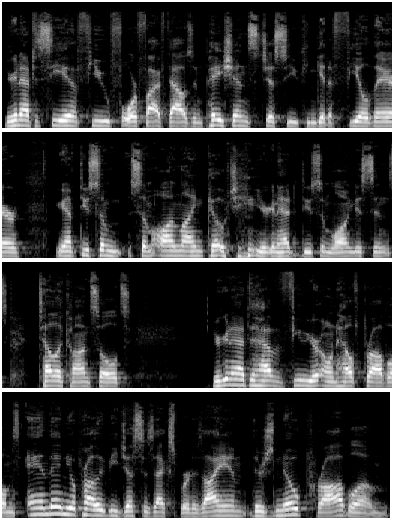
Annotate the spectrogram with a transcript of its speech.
You're going to have to see a few four or 5,000 patients just so you can get a feel there. You're going to have to do some, some online coaching. You're going to have to do some long distance teleconsults. You're going to have to have a few your own health problems and then you'll probably be just as expert as I am. There's no problem.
